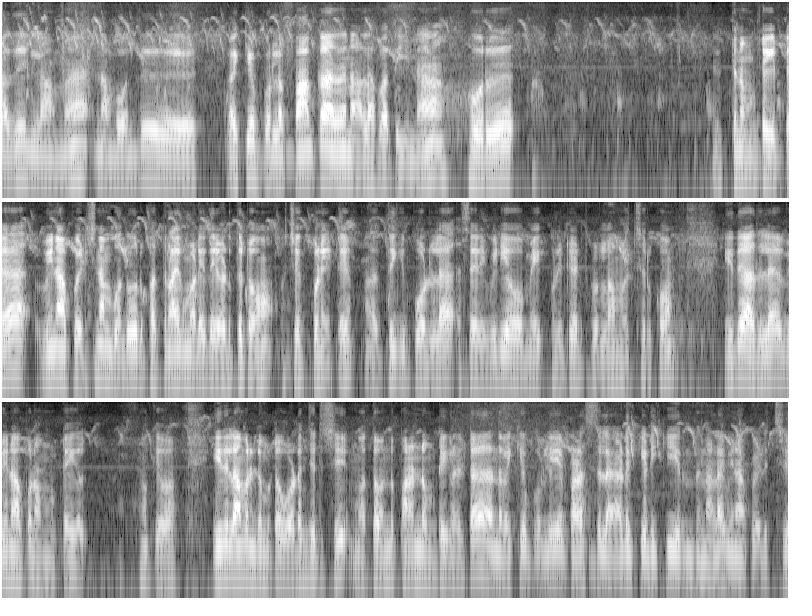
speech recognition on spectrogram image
அது இல்லாமல் நம்ம வந்து வைக்க பொருளை பார்க்காதனால பார்த்தீங்கன்னா ஒரு இத்தனை முட்டைக்கிட்ட வீணாக போயிடுச்சு. நம்ம வந்து ஒரு பத்து நாளைக்கு முன்னாடி இதை எடுத்துட்டோம். செக் பண்ணிவிட்டு அதை தூக்கி போடல. சரி வீடியோ மேக் பண்ணிவிட்டு எடுத்து போடலாம் வச்சுருக்கோம். இது அதில் வீணாக போன முட்டைகள். ஓகேவா இது இல்லாமல் ரெண்டு முட்டை உடஞ்சிருச்சு. மொத்தம் வந்து பன்னெண்டு முட்டைகள்கிட்ட அந்த வைக்க பொருளையே பழசில் அடுக்கி அடுக்கி இருந்தனால வீணாக போயிடுச்சு.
